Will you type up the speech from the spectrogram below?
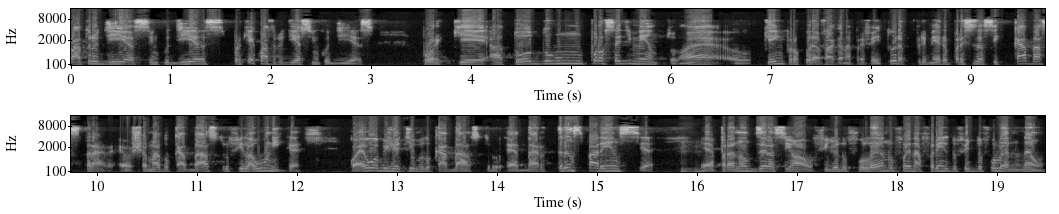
quatro dias, cinco dias. Por que quatro dias, cinco dias? Porque há todo um procedimento, não é? Quem procura vaga na prefeitura, primeiro precisa se cadastrar, é o chamado cadastro fila única. Qual é o objetivo do cadastro? É dar transparência. Uhum. É para não dizer assim, ó, o filho do fulano foi na frente do filho do fulano. Não.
